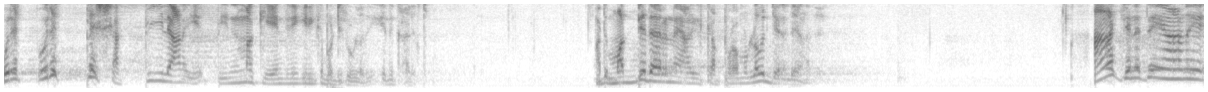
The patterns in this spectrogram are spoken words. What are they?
ഒരു ഒരു ഒരൊറ്റ ശക്തിയിലാണ് തിന്മ കേന്ദ്രീകരിക്കപ്പെട്ടിട്ടുള്ളത് ഏത് കാലത്തും. അത് മധ്യധാരണയ്ക്കപ്പുറമുള്ള ഒരു ജനതയാണത്. ആ ജനതയാണ്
